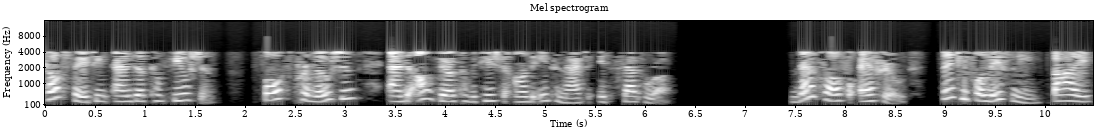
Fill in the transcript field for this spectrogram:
cultivating under confusion, false promotion, and unfair competition on the Internet, etc. That's all for April. Thank you for listening. Bye.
